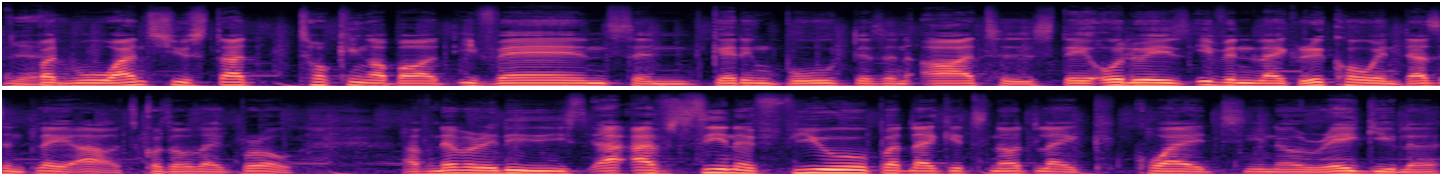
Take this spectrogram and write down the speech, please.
Yeah. But once you start talking about events and getting booked as an artist, they always even like Rick Owen doesn't play out because I was like, bro, I've never really I- I've seen a few, but like it's not like quite you know regular.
